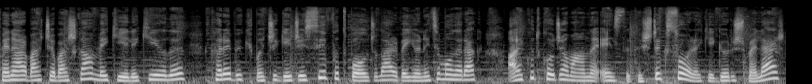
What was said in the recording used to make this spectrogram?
Fenerbahçe Başkan Vekili Kiyılı Karabük maçı gecesi futbolcular ve yönetim olarak Aykut Kocaman'la el sıkıştık. Sonraki görüşmeler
